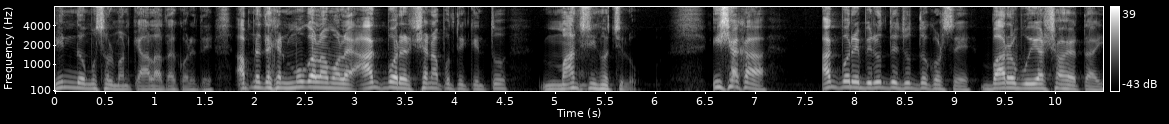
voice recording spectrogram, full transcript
হিন্দু মুসলমানকে আলাদা করে দেয়। আপনি দেখেন মুঘল আমলে আকবরের সেনাপতি কিন্তু মানসিংহ ছিল। ইশাখা আকবরের বিরুদ্ধে যুদ্ধ করছে, বারো বুইয়ার সহায়তায়।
